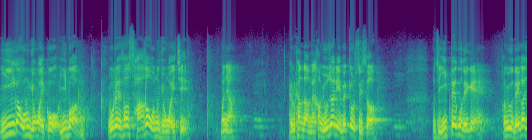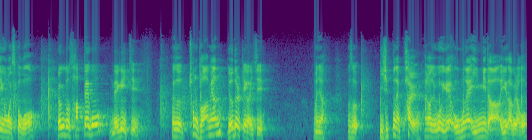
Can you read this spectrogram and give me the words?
2가 오는 경우가 있고 2번 요래 해서 4가 오는 경우가 있지. 뭐냐? 네. 이렇게 한 다음에 그럼 요 자리에 몇 개 올 수 있어? 네. 그렇지? 2 빼고 4개. 그럼 이거 4가지 경우가 있을 거고 여기도 4 빼고 4개 있지. 그래서 총 더하면 8개가 있지. 뭐냐? 그래서 20분의 8 해가지고 이게 5분의 2입니다. 이게 답이라고.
